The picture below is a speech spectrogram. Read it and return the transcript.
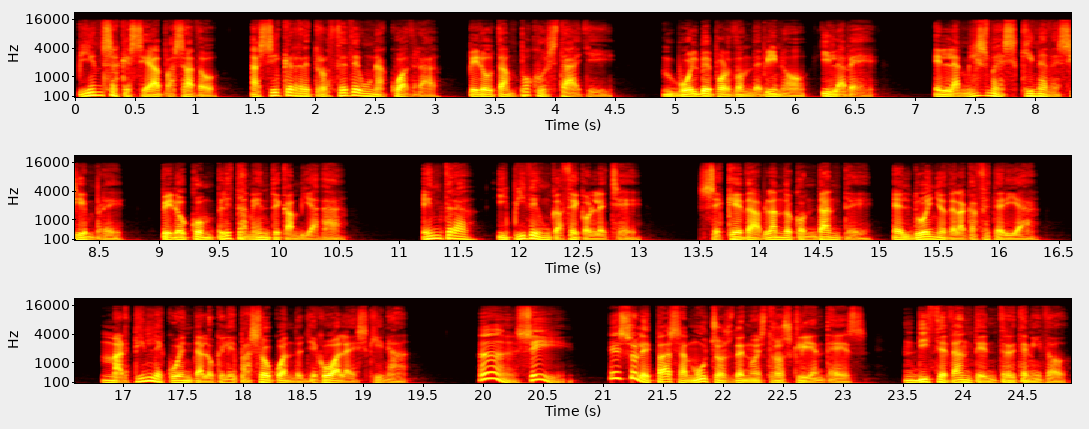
Piensa que se ha pasado, así que retrocede una cuadra, pero tampoco está allí. Vuelve por donde vino y la ve, en la misma esquina de siempre, pero completamente cambiada. Entra y pide un café con leche. Se queda hablando con Dante, el dueño de la cafetería. Martín le cuenta lo que le pasó cuando llegó a la esquina. Ah, sí, eso le pasa a muchos de nuestros clientes, dice Dante entretenido.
